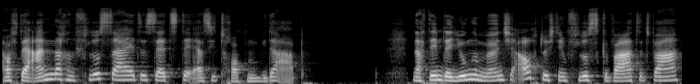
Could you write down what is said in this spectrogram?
Auf der anderen Flussseite setzte er sie trocken wieder ab. Nachdem der junge Mönch auch durch den Fluss gewartet war,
